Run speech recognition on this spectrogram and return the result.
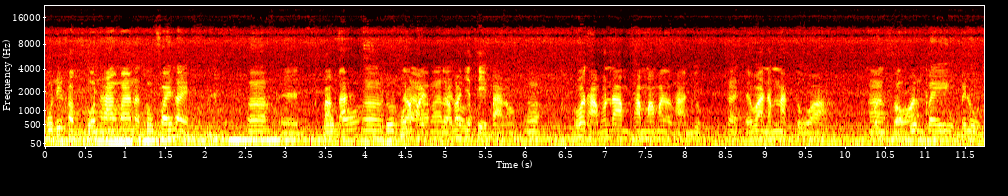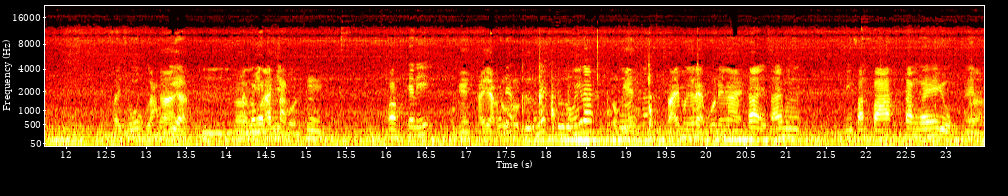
คนที่ขับสวนทางมาน่ะตกไฟใส่เออเออปรับนะโดนเขาเออโดนเขาเราก็ด่ามาเราหลายรก็อบจะเตะปากเอาเออ เพราะว่าถามฮอนด้าทำมามาตรฐานอยู่ ใช่ แต่ว่าน้ำหนักตัวอ่าคนซ้บางอคนนไปไปโหลดใส่โชคหลังเตี้ยอืมอ่ามันแล้วมีก็หลายน้ำเหหนักตุผลอืมอะแค่นี้โอเค ใครอยากก็ดูเนี่ยคือตรงนี้คือตรงนี้นะโอเคตรงนี้นะซ้ายมือแหละพูดง่ายใช่ซ้ายมือมีฟันปลาตั้งไว้ให้อยู่เนี่ยอ่า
